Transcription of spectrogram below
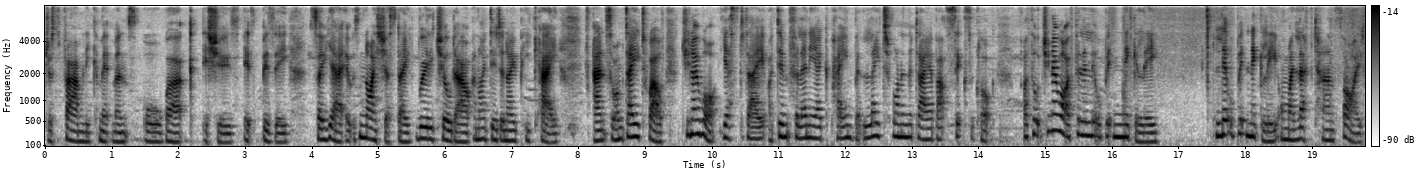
just family commitments or work issues, it's busy. So, yeah, it was nice yesterday, really chilled out, and I did an OPK. And so I'm day 12. Do you know what? Yesterday I didn't feel any egg pain, but later on in the day, about six o'clock, I thought, do you know what? I feel a little bit niggly, a little bit niggly on my left hand side.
